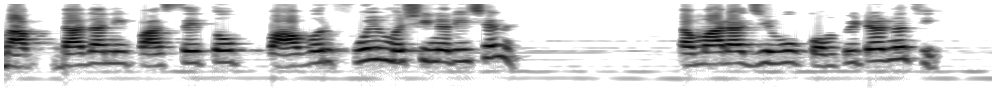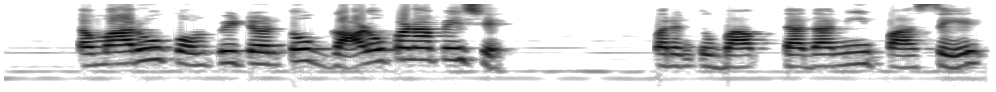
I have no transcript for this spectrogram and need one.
બાપ દાદાની પાસે તો પાવરફુલ મશીનરી છે ને. તમારા જેવું કોમ્પ્યુટર નથી. તમારું કોમ્પ્યુટર તો ગાળો પણ આપે છે. પરંતુ બાપ દાદાની પાસે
